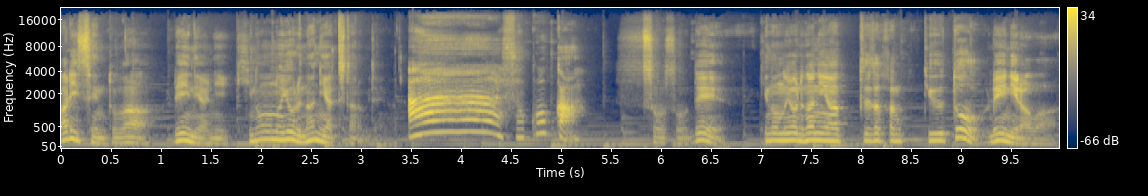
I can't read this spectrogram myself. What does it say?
アリセントがレイニアに昨日の夜何やってたの？みたいな。あーそこか。そうそう。で、昨日の夜何やってたかっていうと、レイニラは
